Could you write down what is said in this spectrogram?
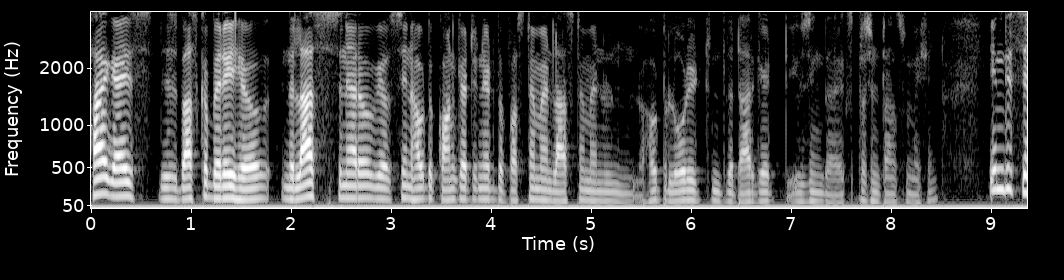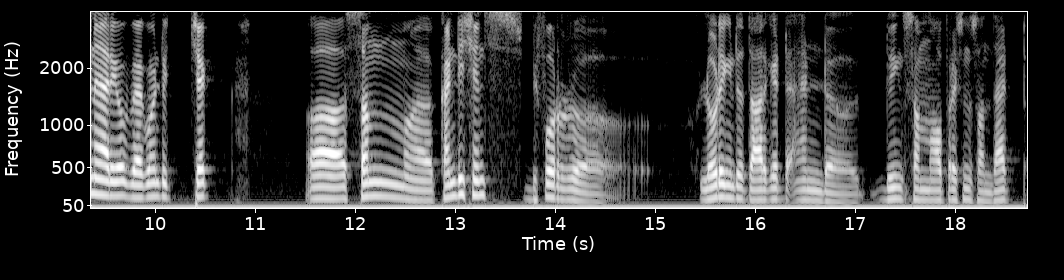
Hi guys, this is Bhaskar Berry here. In the last scenario, we have seen how to concatenate the first time and last time and how to load it into the target using the expression transformation. In this scenario, we are going to check uh, some uh, conditions before uh, loading into the target and uh, doing some operations on that.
